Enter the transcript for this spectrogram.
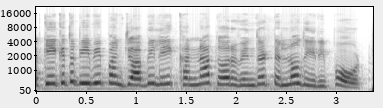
ਹਕੀਕਤ ਟੀਵੀ ਪੰਜਾਬੀ ਲਈ ਖੰਨਾ ਤੋਂ ਰਵਿੰਦਰ ਢਿੱਲੋਂ ਦੀ ਰਿਪੋਰਟ।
